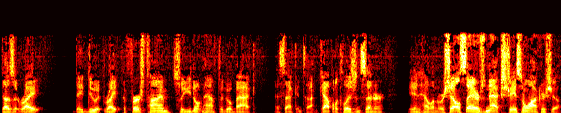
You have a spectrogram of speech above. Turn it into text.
does it right. They do it right the first time, so you don't have to go back a second time. Capital Collision Center in Helen. Rachelle Sayers next. Jason Walker Show.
